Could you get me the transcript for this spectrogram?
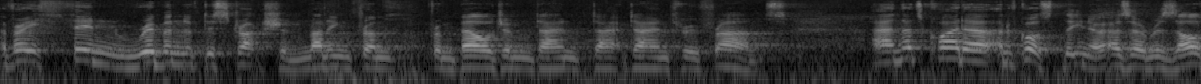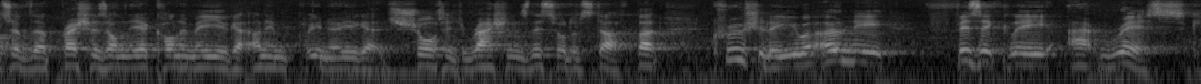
a very thin ribbon of destruction running from, from Belgium down, down, down through France. And that's quite a, and of course, the, you know, as a result of the pressures on the economy, you get, unim, you know, you get shortage rations, this sort of stuff. But crucially, you were only physically at risk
